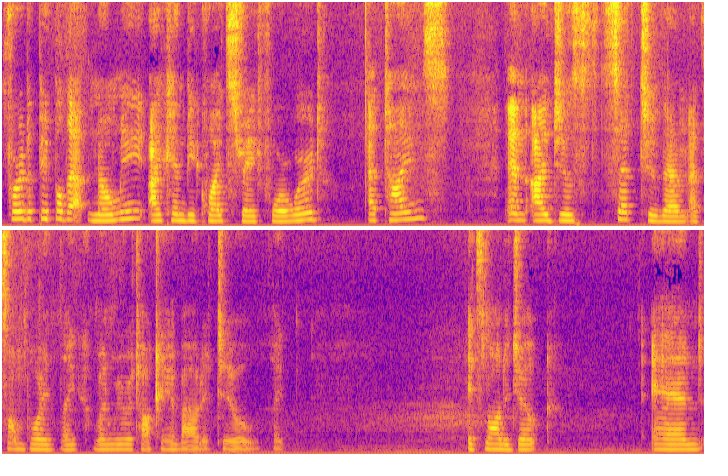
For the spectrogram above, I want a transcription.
for the people that know me i can be quite straightforward at times and i just said to them at some point like when we were talking about it too like it's not a joke and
